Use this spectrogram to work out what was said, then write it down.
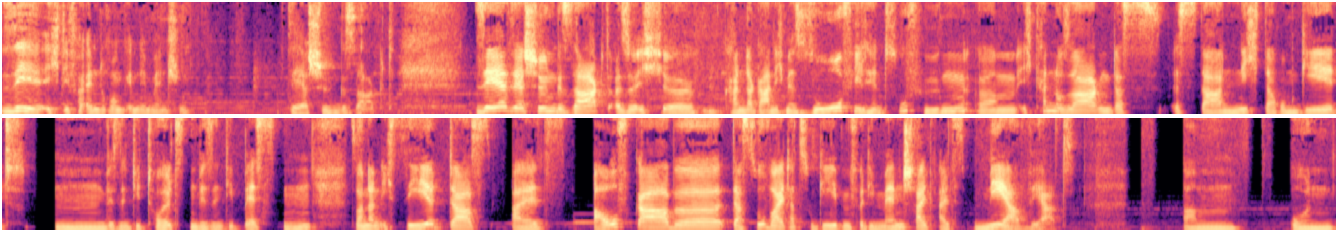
sehe ich die Veränderung in den Menschen. Sehr schön gesagt. Sehr, sehr schön gesagt. Also ich äh, kann da gar nicht mehr so viel hinzufügen. Ähm, ich kann nur sagen, dass es da nicht darum geht, mh, hm, wir sind die Tollsten, wir sind die Besten, sondern ich sehe das als Aufgabe, das so weiterzugeben für die Menschheit als Mehrwert. Ähm, und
